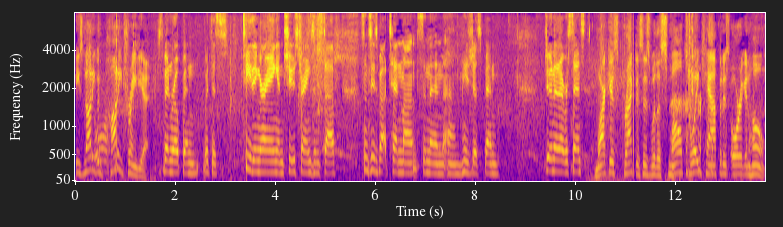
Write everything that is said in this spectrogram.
He's not even potty trained yet. He's been roping with his teething ring and shoestrings and stuff since he's about 10 months, and then um, he's just been doing it ever since. Marcus practices with a small toy calf at his Oregon home.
